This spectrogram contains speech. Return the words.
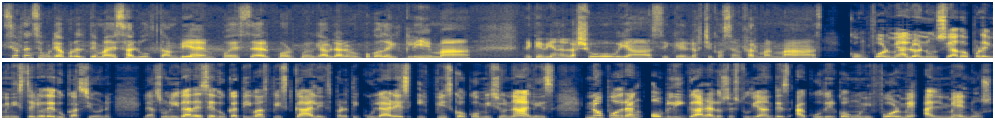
cierta inseguridad por el tema de salud también, puede ser, por, por hablar un poco del clima, de que vienen las lluvias y que los chicos se enferman más. Conforme a lo anunciado por el Ministerio de Educación, las unidades educativas fiscales, particulares y fiscocomisionales no podrán obligar a los estudiantes a acudir con uniforme al menos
